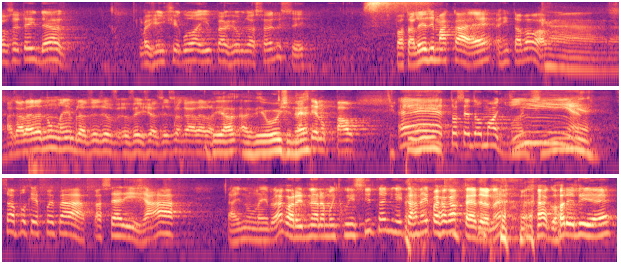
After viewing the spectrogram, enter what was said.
Pra você ter ideia, a gente chegou aí pra jogo da Série C. Fortaleza e Macaé, a gente tava lá. Caraca. A galera não lembra, às vezes eu, eu vejo, às vezes a galera a, ver hoje, né? metendo pau. É, torcedor modinha. Modinha. Só porque foi pra, pra Série A. Aí não lembra. Agora ele não era muito conhecido, né? ninguém tava nem pra jogar pedra, né? Agora ele é.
